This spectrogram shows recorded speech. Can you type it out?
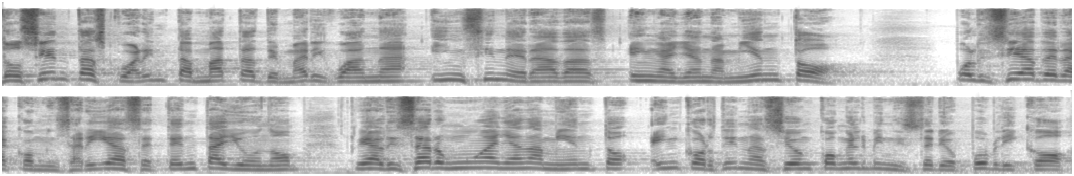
240 matas de marihuana incineradas en allanamiento. Policía de la Comisaría 71 realizaron un allanamiento en coordinación con el Ministerio Público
